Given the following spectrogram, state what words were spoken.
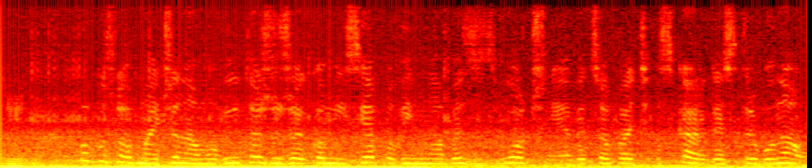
unijnych. Bogusław Majczyna mówił też, że komisja powinna bezzwłocznie wycofać skargę z Trybunału.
